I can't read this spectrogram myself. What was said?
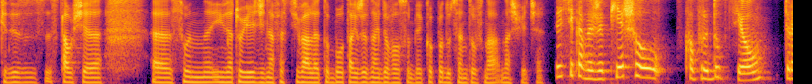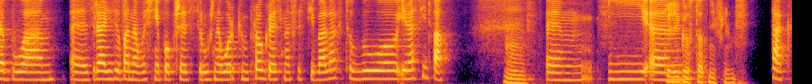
kiedy stał się e, słynny i zaczął jeździć na festiwale, to było tak, że znajdował sobie koproducentów na, na świecie? To jest ciekawe, że pierwszą koprodukcją, która była e, zrealizowana właśnie poprzez różne work in progress na festiwalach, to było Irasi 2. Mm. Em, I, em, Czyli jego ostatni film. Tak,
